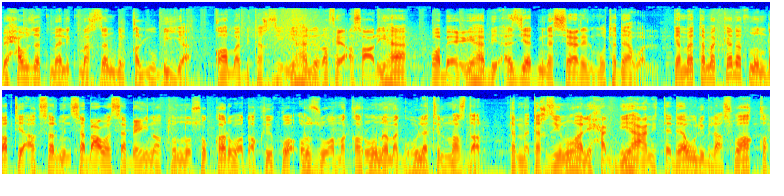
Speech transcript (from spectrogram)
بحوزة مالك مخزن بالقليوبية قام بتخزينها لرفع أسعارها وبيعها بأزيد من السعر المتداول. كما تمكنت من ضبط أكثر من 77 طن سكر ودقيق وأرز ومكرونة مجهولة المصدر تم تخزينها لحجبها عن التداول بالأسواق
